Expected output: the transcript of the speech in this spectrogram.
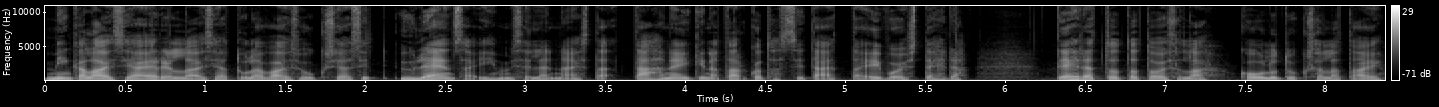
minkälaisia erilaisia tulevaisuuksia sitten yleensä ihmisille näistä. Tähän ei ikinä tarkoita sitä, että ei voisi tehdä, tehdä tota toisella koulutuksella tai,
